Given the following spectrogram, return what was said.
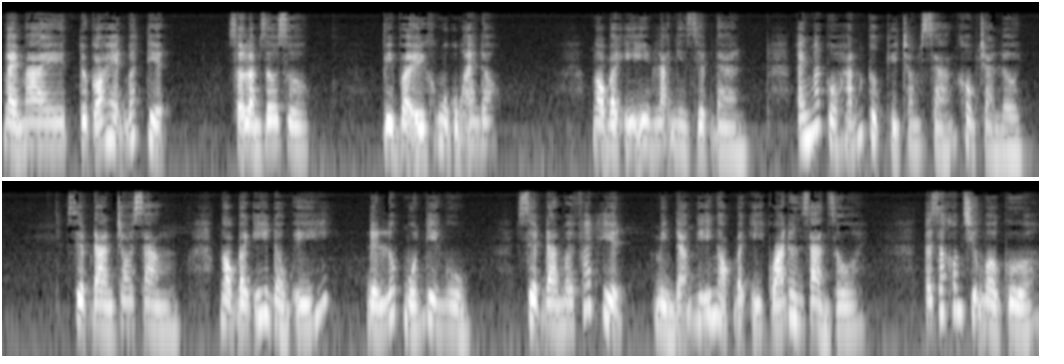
Ngày mai tôi có hẹn bất tiện, Sợ làm dơ giường. Vì vậy không ngủ cùng anh đâu. Ngọc Bạch Y im lặng nhìn Diệp Đàn. Ánh mắt của hắn cực kỳ trong sáng, không trả lời. Diệp Đàn cho rằng Ngọc Bạch Y đồng ý, Đến lúc muốn đi ngủ. Diệp Đàn mới phát hiện Mình đã nghĩ Ngọc Bạch Y quá đơn giản rồi. Tại sao không chịu mở cửa?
